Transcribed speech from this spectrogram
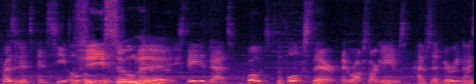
president and COO Fils-Aimé. stated that, quote, the folks there at Rockstar Games have said very nice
